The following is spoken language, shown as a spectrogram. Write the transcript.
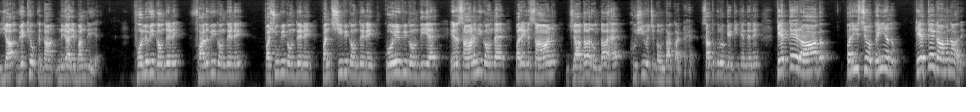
ਜਾਂ ਵੇਖਿਓ ਕਿਦਾਂ ਨਜ਼ਾਰੇ ਬੰਦੀ ਹੈ। ਫੁੱਲ ਵੀ ਗਾਉਂਦੇ ਨੇ, ਫਲ ਵੀ ਗਾਉਂਦੇ ਨੇ, ਪਸ਼ੂ ਵੀ ਗਾਉਂਦੇ ਨੇ, ਪੰਛੀ ਵੀ ਗਾਉਂਦੇ ਨੇ ਕੋਈ ਵੀ ਗਾਉਂਦੀ ਹੈ, ਇਨਸਾਨ ਵੀ ਗਾਉਂਦਾ ਹੈ, ਪਰ ਇਨਸਾਨ ਜ਼ਿਆਦਾ ਰੋਂਦਾ ਹੈ, ਖੁਸ਼ੀ ਵਿੱਚ ਗਾਉਂਦਾ ਘੱਟ ਹੈ। ਸਤਿਗੁਰੂ ਅੱਗੇ ਕੀ ਕਹਿੰਦੇ ਨੇ? ਕੇਤੇ ਰਾਗ ਪਰਿਸਿਓ ਕਈਆਂ ਕੇਤੇ ਗਾਵਨਾਰੇ।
